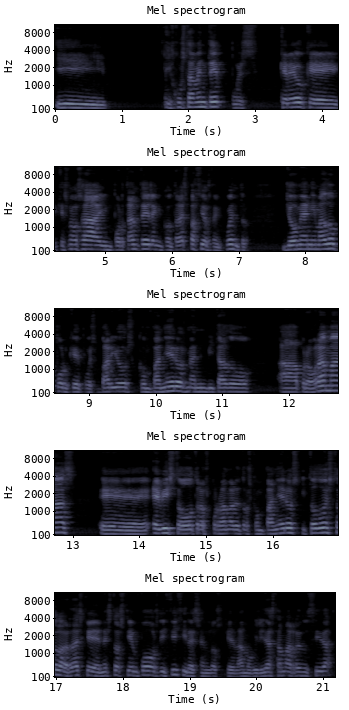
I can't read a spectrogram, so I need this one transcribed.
Y, y justamente, pues creo que, que es una cosa importante el encontrar espacios de encuentro. Yo me he animado porque pues varios compañeros me han invitado a programas, eh, he visto otros programas de otros compañeros y todo esto, la verdad es que en estos tiempos difíciles en los que la movilidad está más reducida,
